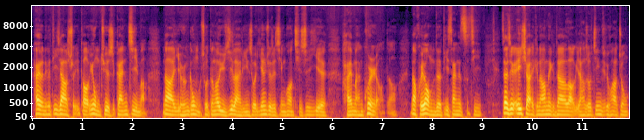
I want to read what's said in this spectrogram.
还有那个地下水道，因为我们去的是干季嘛，那有人跟我们说，等到雨季来临的时候，淹水的情况其实也还蛮困扰的啊。那回到我们的第三个子题，在这个 Asia Economic Dialogue 亚洲经济对话中，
